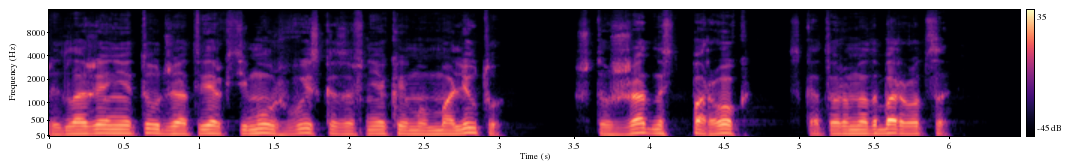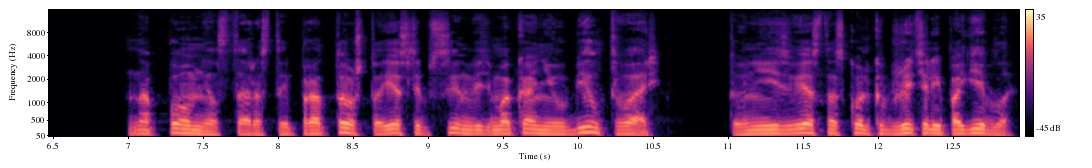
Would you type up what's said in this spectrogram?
Предложение тут же отверг Тимур, высказав некоему малюту, что жадность — порог, с которым надо бороться. Напомнил староста и про то, что если б сын ведьмака не убил тварь, то неизвестно, сколько б жителей погибло.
